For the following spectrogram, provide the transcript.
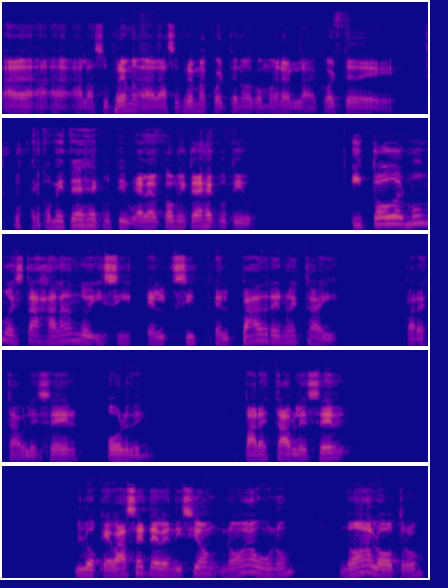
a, a- a la Suprema a la Suprema Corte, no, ¿cómo era? La Corte de El comité ejecutivo. el, el Comité Ejecutivo. Y todo el mundo está jalando y si el, si el padre no está ahí para establecer orden, para establecer lo que va a ser de bendición, no a uno, no al otro,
